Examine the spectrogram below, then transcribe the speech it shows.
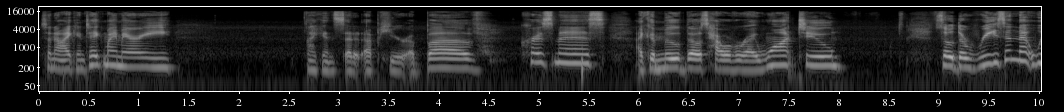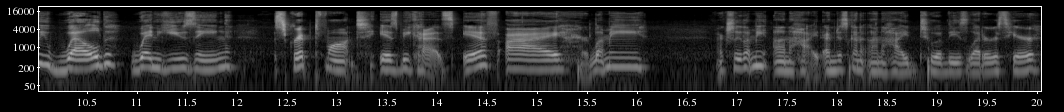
So now I can take my Merry, I can set it up here above Christmas. I can move those however I want to. So the reason that we weld when using script font is because if I, let me, actually let me unhide. I'm just going to unhide two of these letters here.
